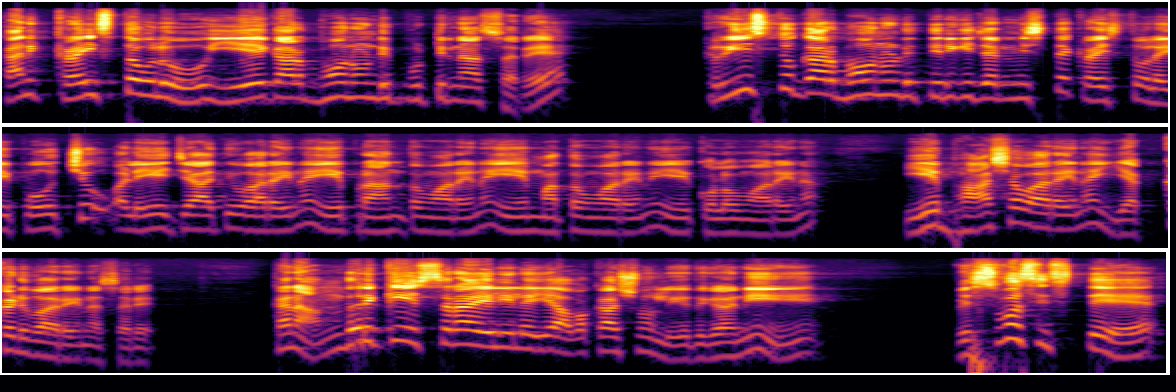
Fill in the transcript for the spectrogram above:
కానీ క్రైస్తవులు ఏ గర్భం నుండి పుట్టినా సరే క్రీస్తు గర్భం నుండి తిరిగి జన్మిస్తే క్రైస్తవులు అయిపోవచ్చు. వాళ్ళు ఏ జాతి వారైనా ఏ ప్రాంతం వారైనా ఏ మతం వారైనా ఏ కులం వారైనా ఏ భాష వారైనా ఎక్కడి వారైనా సరే. కానీ అందరికీ ఇస్రాయేలీలు అయ్యే అవకాశం లేదు. కానీ విశ్వసిస్తే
